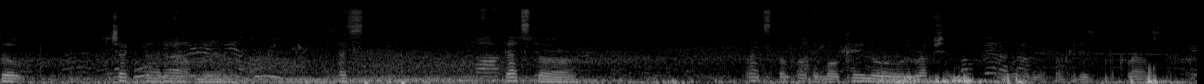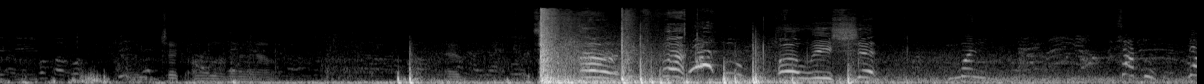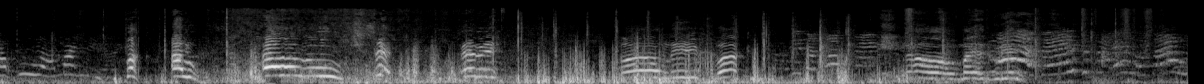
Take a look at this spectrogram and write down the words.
So check that out, man. That's that's the that's the fucking volcano eruption or whatever the fuck it is with the clouds. And check all of that out. And it's oh fuck! Holy shit! Man. Satu. Dia Shit! man Fuck! No, my head, Guriani.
